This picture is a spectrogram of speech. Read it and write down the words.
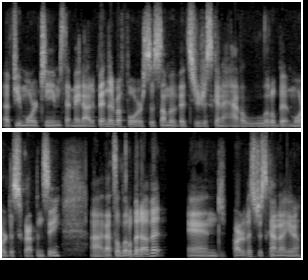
a few more teams that may not have been there before. So some of it's you're just going to have a little bit more discrepancy. Uh, that's a little bit of it. And part of it's just kind of, you know,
